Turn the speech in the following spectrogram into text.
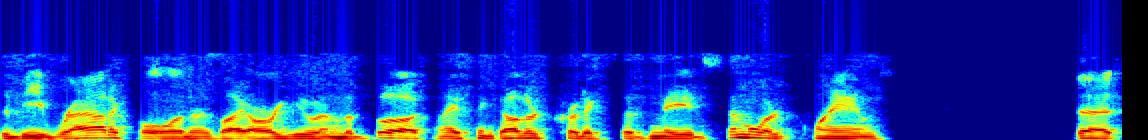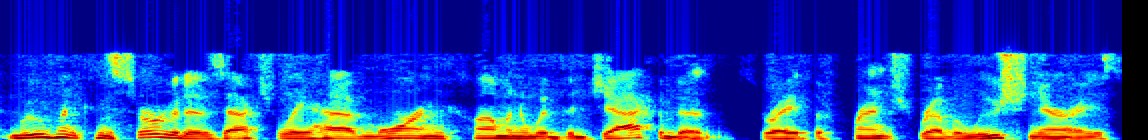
to be radical. And as I argue in the book, and I think other critics have made similar claims, that movement conservatives actually have more in common with the Jacobins, right? The French revolutionaries,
